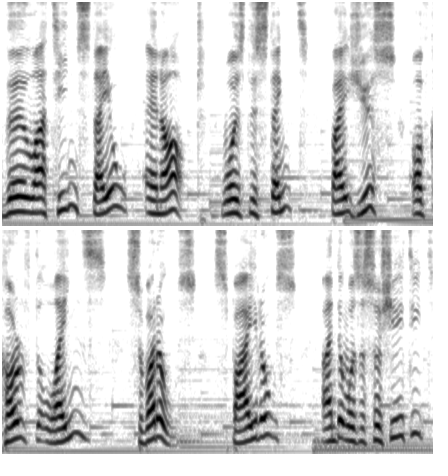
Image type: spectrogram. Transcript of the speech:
The La Tène style in art was distinct by its use of curved lines, swirls, spirals, and it was associated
